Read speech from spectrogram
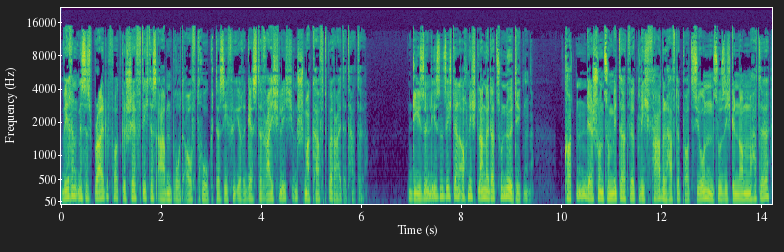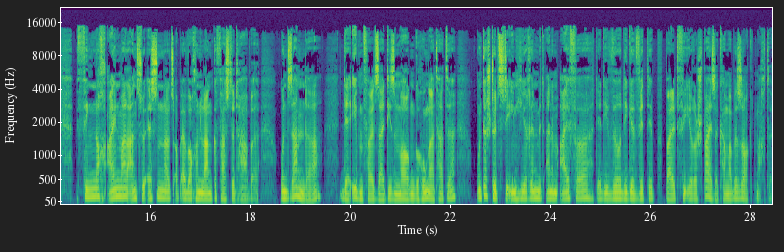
während Mrs. Bridleford geschäftig das Abendbrot auftrug, das sie für ihre Gäste reichlich und schmackhaft bereitet hatte. Diese ließen sich dann auch nicht lange dazu nötigen. Cotton, der schon zum Mittag wirklich fabelhafte Portionen zu sich genommen hatte, fing noch einmal an zu essen, als ob er wochenlang gefastet habe, und Sander, der ebenfalls seit diesem Morgen gehungert hatte, unterstützte ihn hierin mit einem Eifer, der die würdige Wittip bald für ihre Speisekammer besorgt machte.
